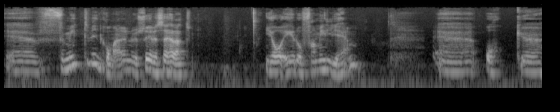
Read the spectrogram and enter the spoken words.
Eh, för mitt vidkommande nu så är det så här att jag är då familjehem. Eh, och eh,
